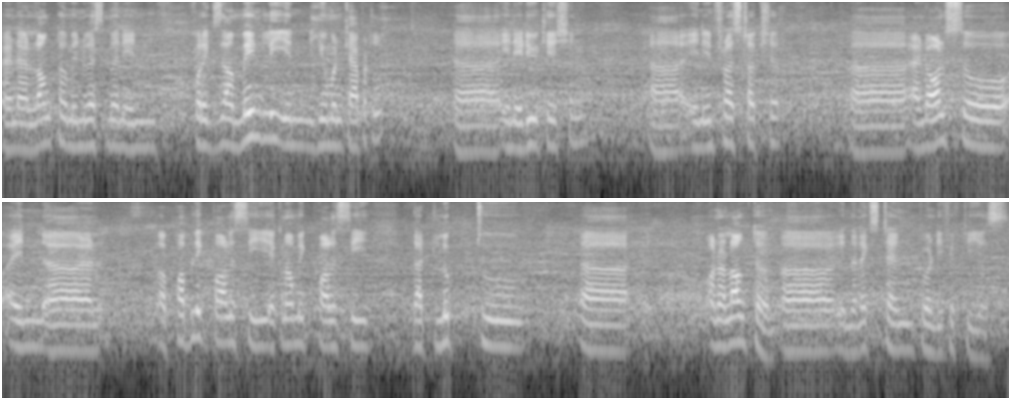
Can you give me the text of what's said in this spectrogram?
and a long-term investment in, for example, mainly in human capital, uh, in education, uh, in infrastructure, and also in uh, a public policy, economic policy that look to uh, on a long term uh, in the next 10, 20, 50 years.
